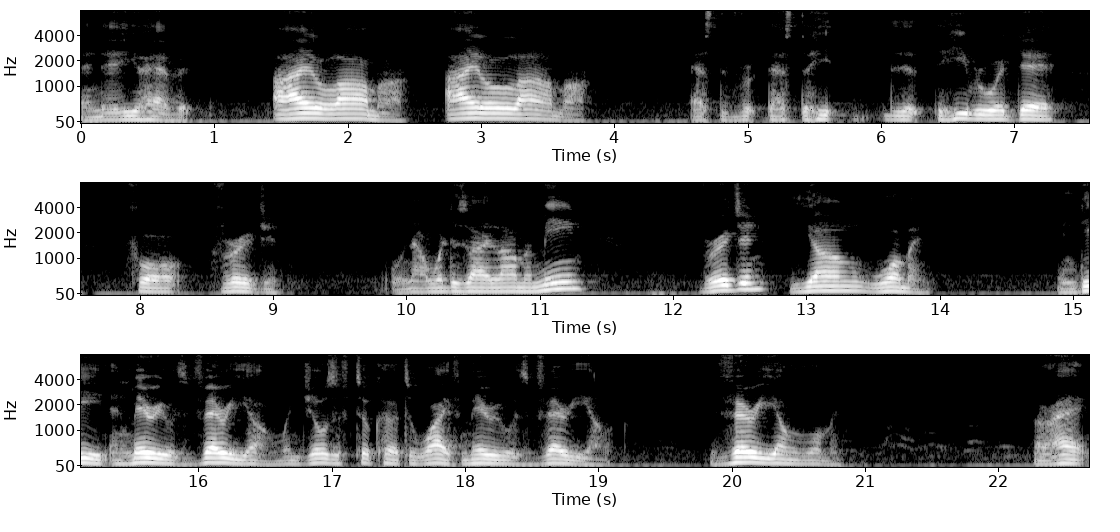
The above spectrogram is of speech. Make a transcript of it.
And there you have it. Ilama. Ilama. That's the that's the the, the Hebrew word there for virgin. Well, now, what does Ilama mean? Virgin, young woman. Indeed, and Mary was very young. When Joseph took her to wife, Mary was very young. Very young woman. All right.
